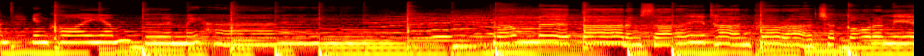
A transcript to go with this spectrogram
รยังคอยย้ำเตือนไม่หาย พระเมตตาดังสายทานพระราชกรณีย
